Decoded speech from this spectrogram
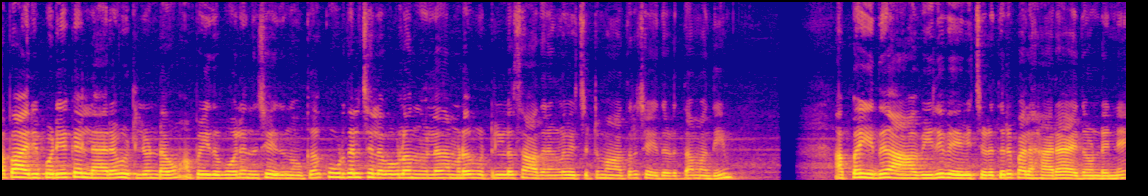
അപ്പോൾ അരിപ്പൊടിയൊക്കെ എല്ലാവരും വീട്ടിലുണ്ടാവും. അപ്പോൾ ഇതുപോലെ ഒന്ന് ചെയ്ത് നോക്കുക കൂടുതൽ ചിലവുകളൊന്നുമില്ല. നമ്മുടെ വീട്ടിലുള്ള സാധനങ്ങൾ വെച്ചിട്ട് മാത്രം ചെയ്തെടുത്താൽ മതി. അപ്പോൾ ഇത് ആവിയിൽ വേവിച്ചെടുത്തൊരു പലഹാരം ആയതുകൊണ്ട് തന്നെ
